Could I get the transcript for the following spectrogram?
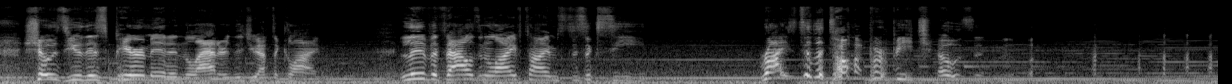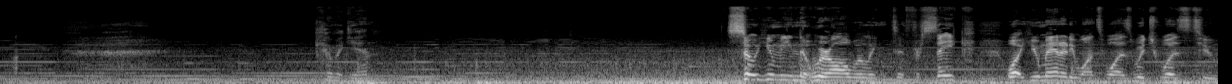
shows you this pyramid and ladder that you have to climb. Live a thousand lifetimes to succeed. Rise to the top or be chosen. Come again. So you mean that we're all willing to forsake what humanity once was, which was to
